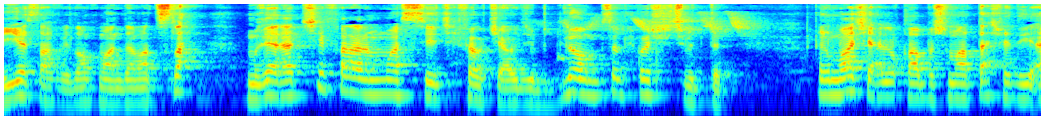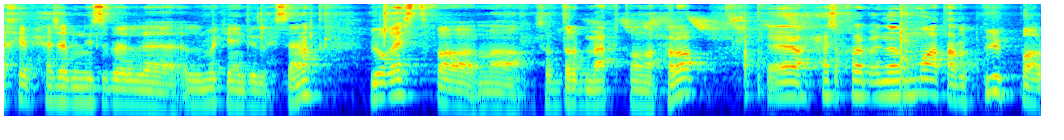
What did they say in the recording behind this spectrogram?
هي صافي. donc ما عندها ما تصلح. من غير هادشي فراه المواس تيتحفاو تعاود يبدلوهم بزاف الحوايج تبدل. غير ما يعلقها باش ما طاحش هذه اخيب حاجة بالنسبة للمكاين ديال الحسانه le reste فما تضرب معاك طون أخرى. آه، واحد الحاجة أخرى بأن المواطر plupart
